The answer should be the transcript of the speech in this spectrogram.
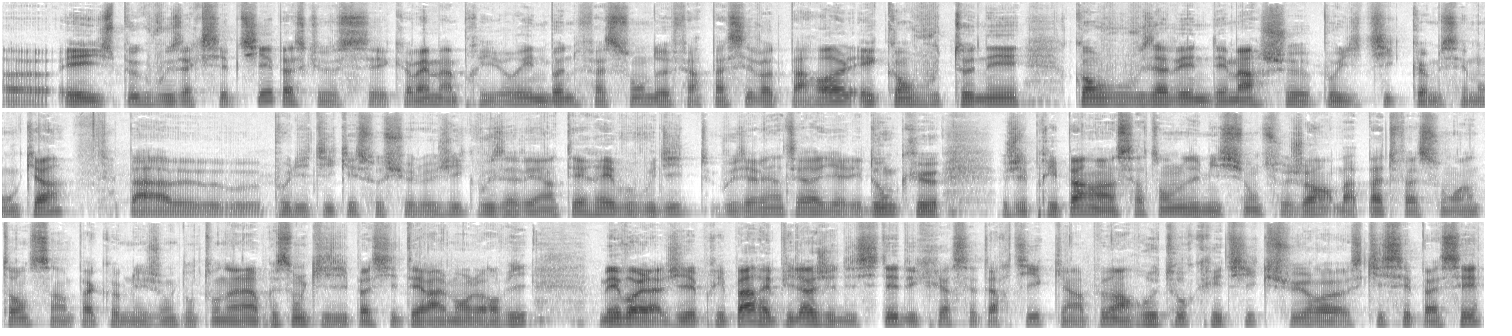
Euh, et il se peut que vous acceptiez parce que c'est quand même a priori une bonne façon de faire passer votre parole. Et quand vous tenez, quand vous avez une démarche politique comme c'est mon cas, bah, politique et sociologique, vous avez intérêt, vous vous dites, vous avez intérêt à y aller. Donc j'ai pris part à un certain nombre d'émissions de ce genre, bah, pas de façon intense, hein, pas comme les gens dont on a l'impression qu'ils y passent littéralement leur vie, mais voilà, j'y ai pris part. Et puis là, j'ai décidé d'écrire cet article qui est un peu un retour critique sur euh, ce qui s'est passé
